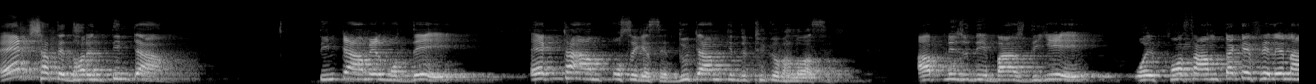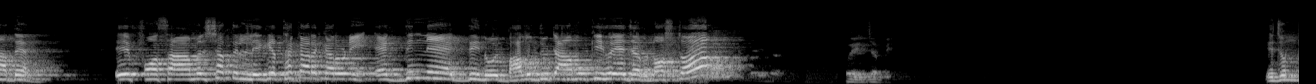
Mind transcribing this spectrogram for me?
একসাথে ধরেন তিনটা আম। তিনটা আমের মধ্যে একটা আম পচে গেছে, দুইটা আম কিন্তু ঠিকও ভালো আছে। আপনি যদি বাঁশ দিয়ে ওই ফসা আমটাকে ফেলে না দেন, এই ফসা আমের সাথে লেগে থাকার কারণে একদিন না একদিন ওই ভালো দুইটা আমও কি হয়ে যাবে? নষ্ট হয়ে যাবে। এজন্য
